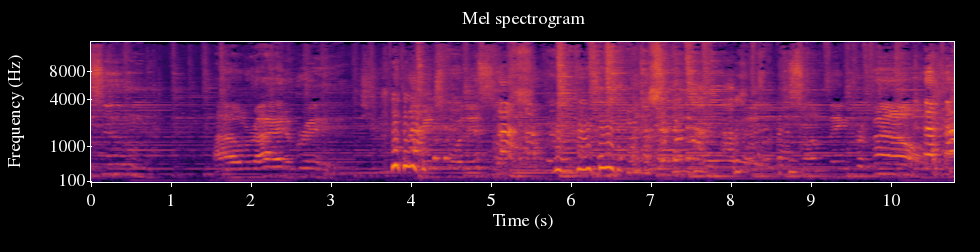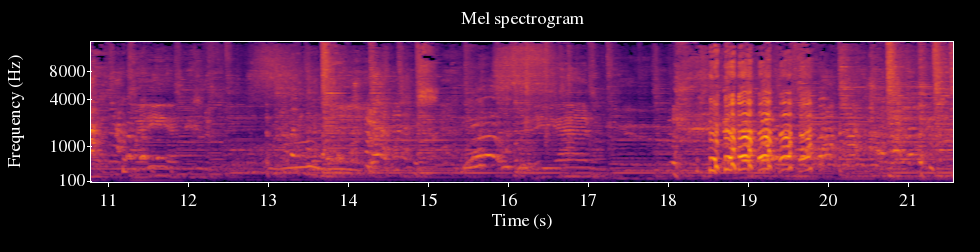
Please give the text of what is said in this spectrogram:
soon I'll ride a bridge, bridge for this. Something profound, witty and beautiful. Witty and beautiful.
